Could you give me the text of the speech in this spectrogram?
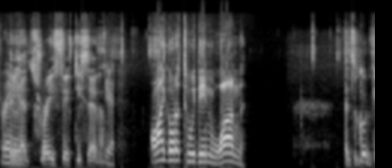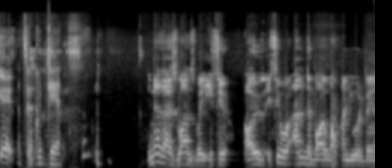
He had 357. yeah. I got it to within one. It's a good get. That's a good get. You know those ones where if you over, if you were under by one, you would have been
